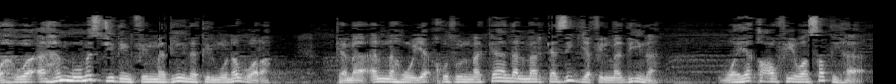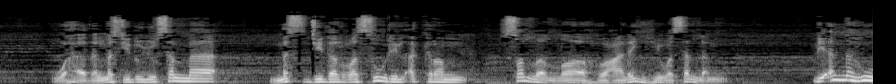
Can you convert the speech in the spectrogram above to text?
وهو أهم مسجد في المدينة المنورة كما أنه يأخذ المكان المركزي في المدينة ويقع في وسطها وهذا المسجد يسمى مسجد الرسول الأكرم صلى الله عليه وسلم لأنه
